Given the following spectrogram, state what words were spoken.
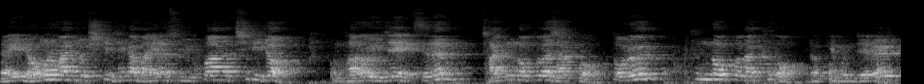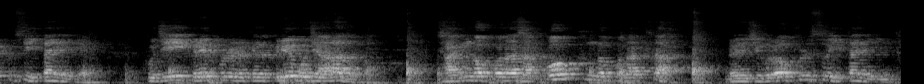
여기 0으로 만족시킨 새가 마이너스 6과 7이죠. 그럼 바로 이제 x는 작은 것보다 작고 또는 큰 것보다 크고 이렇게 문제를 풀 수 있다는 얘기예요. 굳이 그래프를 이렇게 해서 그려보지 않아도 작은 것보다 작고 큰 것보다 크다 이런 식으로 풀 수 있다는 얘기입니다.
